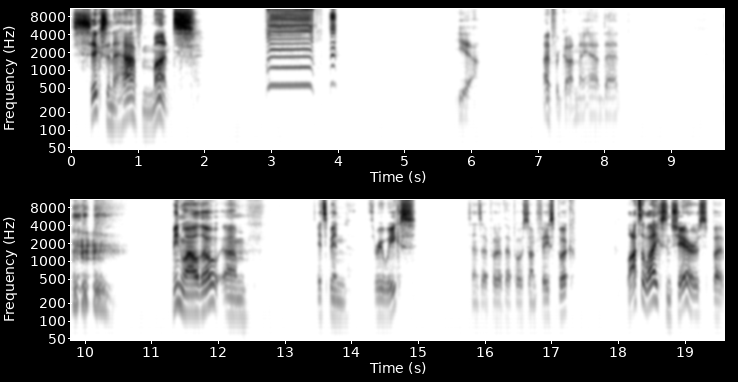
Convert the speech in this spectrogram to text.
six and a half months. Yeah. I'd forgotten I had that. Meanwhile, though, um, it's been three weeks since I put up that post on Facebook. Lots of likes and shares, but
